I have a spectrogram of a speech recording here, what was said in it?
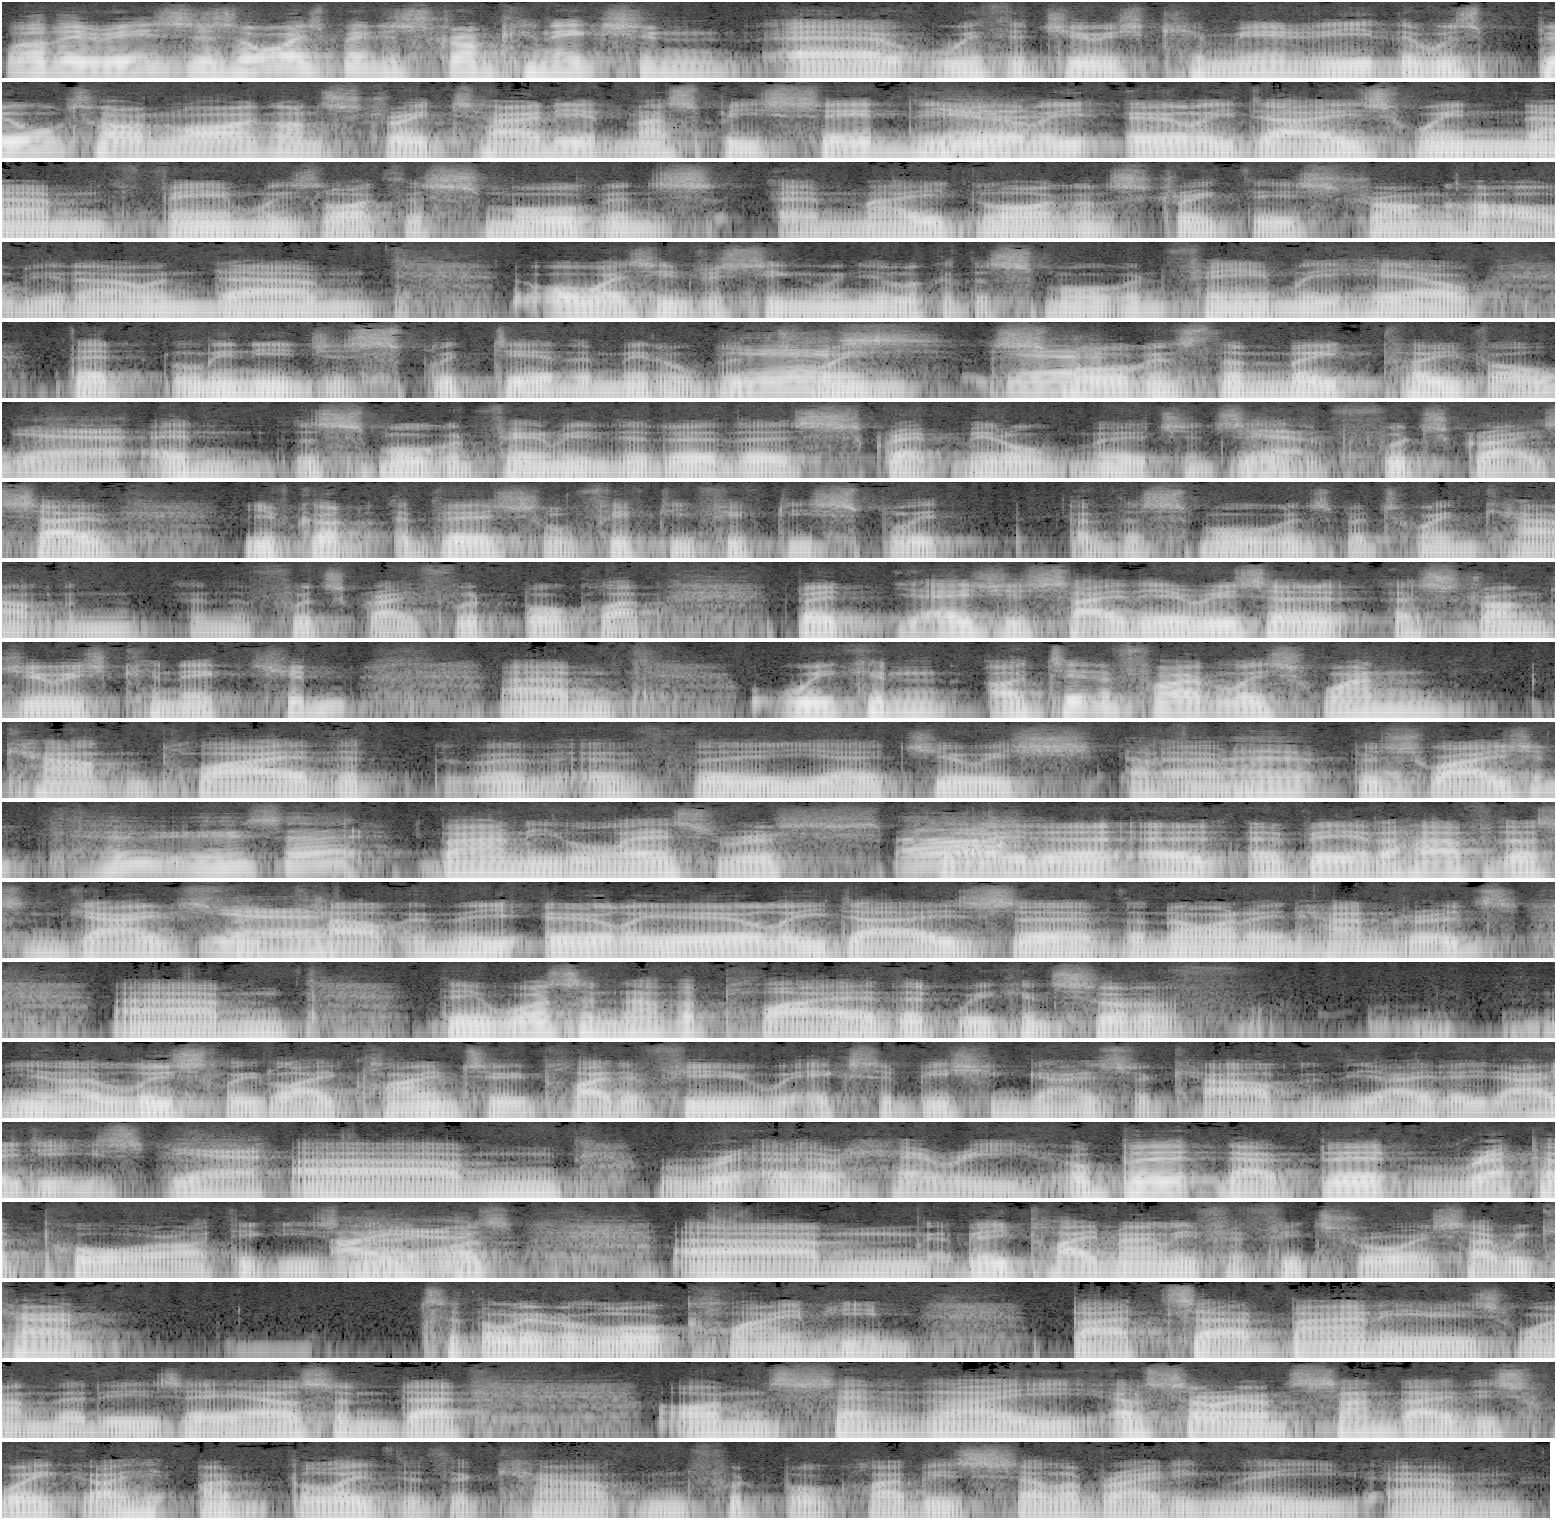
Well, there is. There's always been a strong connection uh, with the Jewish community. That was built on Lygon Street, Tony. It must be said. The Yeah. early early days when um, families like the Smorgans uh, made Lygon Street their stronghold, you know, and um, always interesting when you look at the Smorgan family how that lineage is split down the middle between Yes, yeah. Smorgans, the meat people, Yeah. and the Smorgan family that are the scrap metal merchants Yeah. out of Footscray. So you've got a virtual 50-50 split of the Smorgans between Carlton and the Footscray Football Club. But as you say, there is a, a strong Jewish connection. Um, we can identify at least one Carlton player that of, of the uh, Jewish um, uh, persuasion. Who, who's that? Barney Lazarus Ah. played a, a, about a half a dozen games Yeah. for Carlton in the early, early days of the 1900s. Um, there was another player that we can sort of, you know, loosely lay claim to. He played a few exhibition games for Carlton in the 1880s. Yeah. Um, uh, Harry, or Bert, no, Bert Rappaport, I think his Oh, name yeah. was. Um, he played mainly for Fitzroy, so we can't to the letter of the law claim him. But uh, Barney is one that is ours. And uh, on Saturday, oh, sorry, on Sunday this week, I, I believe that the Carlton Football Club is celebrating the um,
